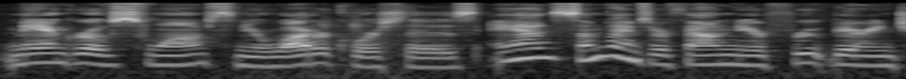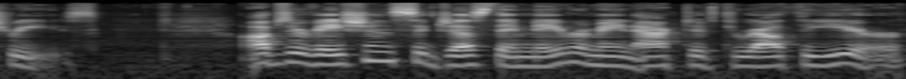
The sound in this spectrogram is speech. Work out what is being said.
mangrove swamps near watercourses, and sometimes are found near fruit bearing trees. Observations suggest they may remain active throughout the year.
